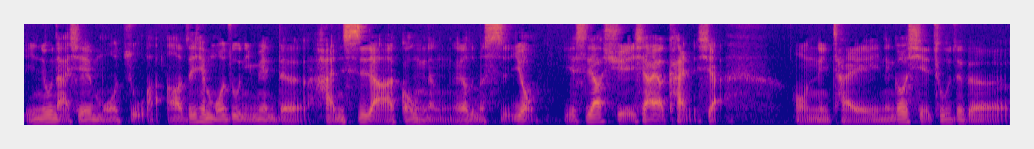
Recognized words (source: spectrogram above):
引入哪些模组啊？然后这些模组里面的函式啊、功能要怎么使用，也是要学一下，要看一下哦，你才能够写出这个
